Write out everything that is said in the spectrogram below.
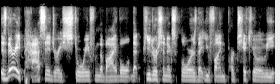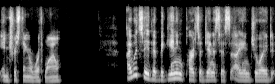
Is there a passage or a story from the Bible that Peterson explores that you find particularly interesting or worthwhile? I would say the beginning parts of Genesis I enjoyed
